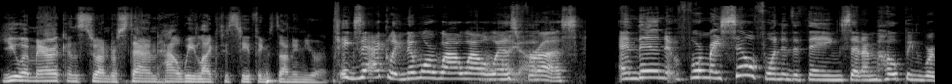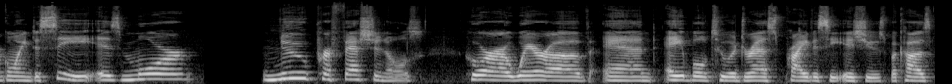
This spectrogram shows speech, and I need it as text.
you Americans to understand how we like to see things done in Europe. Exactly. No more Wild Wild oh West for us. And then for myself, one of the things that I'm hoping we're going to see is more new professionals who are aware of and able to address privacy issues because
